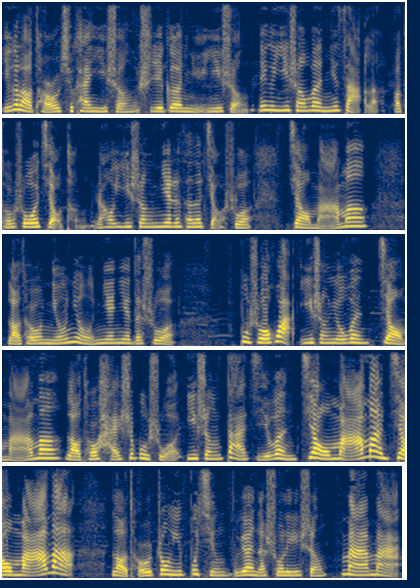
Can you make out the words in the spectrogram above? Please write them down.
一个老头去看医生，是一个女医生。那个医生问你咋了？老头说我脚疼。然后医生捏着他的脚说：脚麻吗？老头扭扭捏捏的说：不说话。医生又问脚麻吗？老头还是不说。医生大急问脚麻吗？脚麻吗？老头终于不情不愿地说了一声妈妈。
